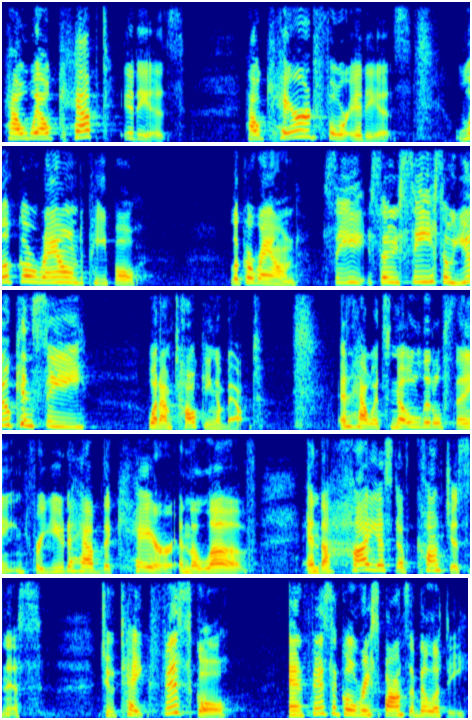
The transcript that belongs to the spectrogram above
how well kept it is, how cared for it is. Look around, people. Look around. See, so see, so you can see what I'm talking about and how it's no little thing for you to have the care and the love and the highest of consciousness to take fiscal and physical responsibility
